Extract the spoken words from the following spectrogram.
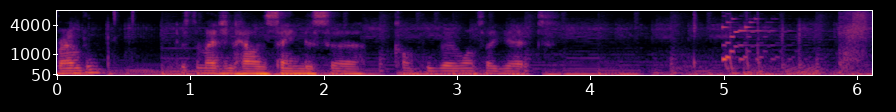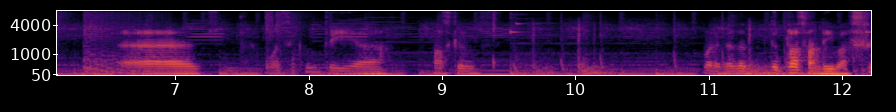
Bramble. Just imagine how insane this uh, comp will go once I get... Uh, what's it called? The uh, Mask of... Whatever, the, the plus one debuff.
